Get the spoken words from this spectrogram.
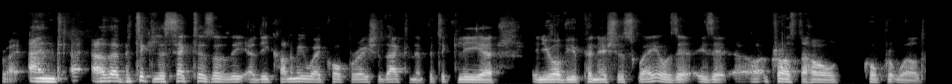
Right. And are there particular sectors of the, of the economy where corporations act in a particularly, uh, in your view, pernicious way, or is it, is it uh, across the whole corporate world?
